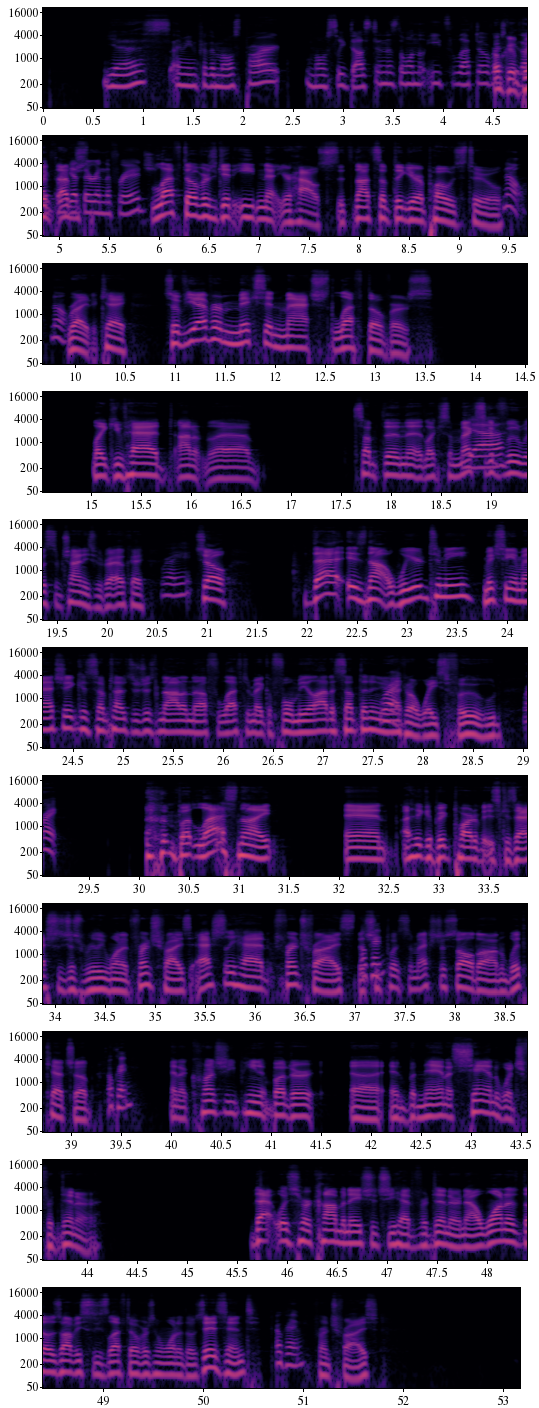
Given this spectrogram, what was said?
yes. I mean for the most part, mostly Dustin is the one that eats the leftovers Okay, because I but I'm forget just- they're in the fridge. Leftovers get eaten at your house. It's not something you're opposed to. No, no. Right. Okay. So if you ever mix and match leftovers, like you've had, I don't know, uh, something that like some Mexican Yeah. food with some Chinese food, right? Okay. Right. So that is not weird to me, mixing and matching, because sometimes there's just not enough left to make a full meal out of something, and you're not Right. going to waste food. Right. but last night, and I think a big part of it is because Ashley just really wanted French fries. Ashley had French fries that she Okay. put some extra salt on with ketchup Okay. And a crunchy peanut butter uh, and banana sandwich for dinner. That was her combination she had for dinner. Now, one of those obviously is leftovers, and one of those isn't Okay. French fries.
